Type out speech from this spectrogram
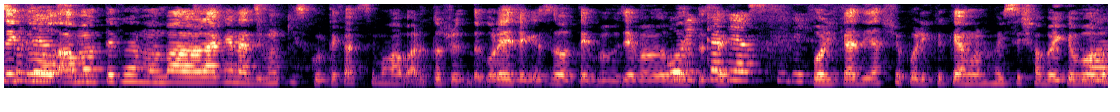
থেকে আমার থেকে আমার ভালো লাগে না যেমন কি স্কুল থেকে আসছে মহাভারত শুদ্ধ করে এসে গেছে ওতে যেভাবে বলতেছে। পরীক্ষা দিয়ে আসছে পরীক্ষা কেমন হয়েছে সবাইকে বলো।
